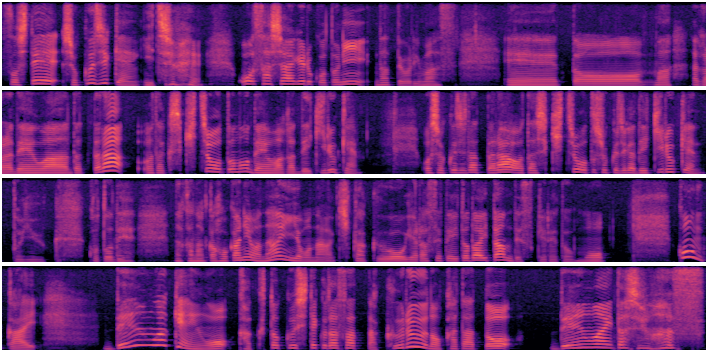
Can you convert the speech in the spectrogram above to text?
そして食事券1名を差し上げることになっております。えー、っとまあだから電話だったら私機長との電話ができる券お食事だったら私機長と食事ができる券ということでなかなか他にはないような企画をやらせていただいたんですけれども今回電話券を獲得してくださったクルーの方と電話いたします。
